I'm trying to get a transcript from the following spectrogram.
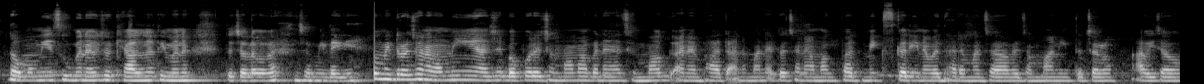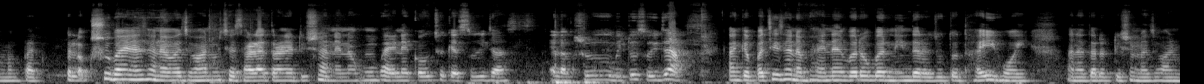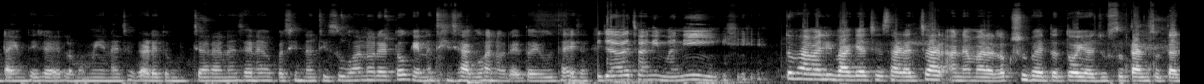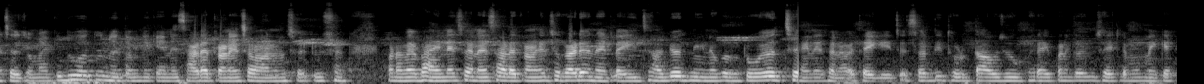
તો મમ્મીએ શું બનાવ્યું છે, ખ્યાલ નથી મને. તો ચલો હવે જમી લઈએ. તો મિત્રો છે ને મમ્મીએ આજે બપોરે જમવામાં બનાવ્યા છે મગ અને ભાત. અને મને તો છે ને આ મગ ભાત મિક્સ કરીને વધારે મજા આવે જમવાની. તો ચલો, આવી જાઓ મગ ભાત તો લક્ષુભાઈને છે ને હવે જવાનું છે સાડા ત્રણે ટ્યુશન અને હું ભાઈને કહું છું કે સૂઈ જા. એ લક્ષુ, બીટું સૂઈ જા. કારણ કે પછી છે ને ભાઈને બરોબર નીંદર હજુ તો થઈ હોય અને તરત ટ્યુશનમાં જવાનો ટાઈમ થઈ જાય એટલે મમ્મી એને જગાડે તો બિચારાને છે ને પછી નથી સૂવાનો રહેતો કે નથી જાગવાનો રહેતો એવું થાય છે. બીજા આવે મની. તો ફેમિલી વાગ્યા છે સાડા ચાર અને અમારા લક્ષુભાઈ તો તોય હજુ સુતાન સુતા જ છે. જો મેં કીધું હતું ને તમને કે એને સાડા ત્રણે જવાનું છે ટ્યુશન પણ હવે ભાઈને છે ને સાડા ત્રણે જગાડ્યો ને એટલે એ જાગ્યો જ નહીં નકર રોયો જ છે. એને છે ને હવે થઈ ગઈ છે શરદી, થોડું તાવ જેવું ભરાઈ પણ ગયું છે એટલે મમ્મી કે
